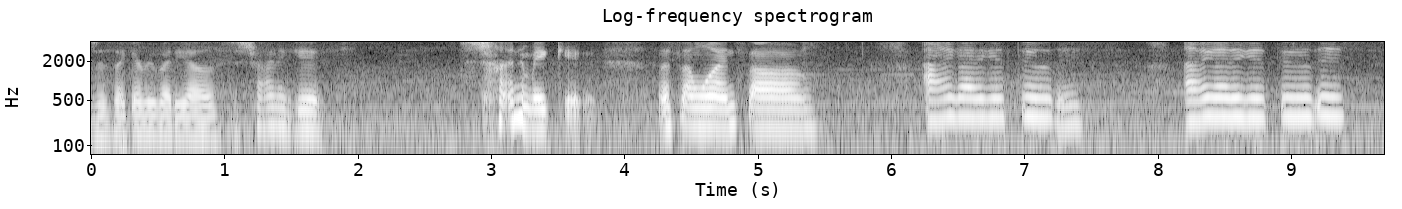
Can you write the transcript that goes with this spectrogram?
just like everybody else, just trying to get, just trying to make it. What's that one song? I gotta get through this. I gotta get through this.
